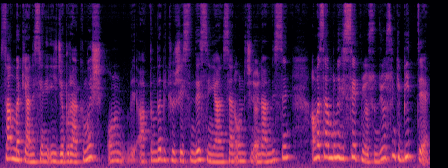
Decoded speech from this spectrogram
Sanma ki yani seni iyice bırakmış. Onun aklında bir köşesindesin yani. Sen onun için önemlisin. Ama sen bunu hissetmiyorsun. Diyorsun ki bitti.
